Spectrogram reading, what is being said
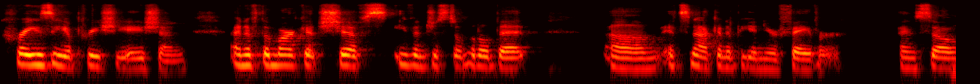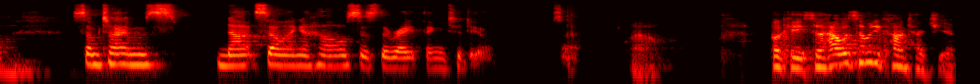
crazy appreciation. And if the market shifts even just a little bit, um, it's not going to be in your favor. And so mm-hmm. sometimes not selling a house is the right thing to do. So. Wow. Okay, so how would somebody contact you?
